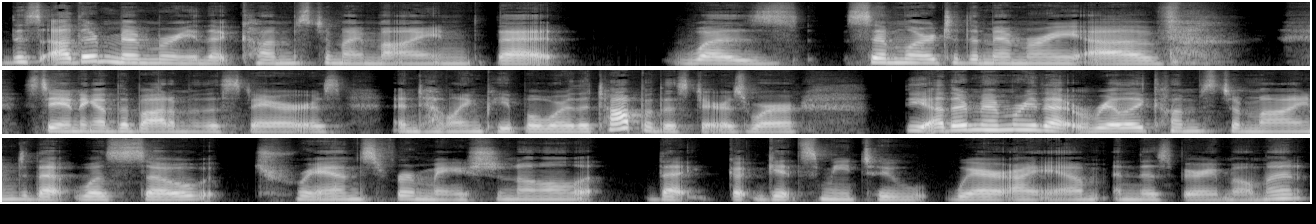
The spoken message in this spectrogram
This other memory that comes to my mind that was similar to the memory of standing at the bottom of the stairs and telling people where the top of the stairs were. The other memory that really comes to mind that was so transformational that gets me to where I am in this very moment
